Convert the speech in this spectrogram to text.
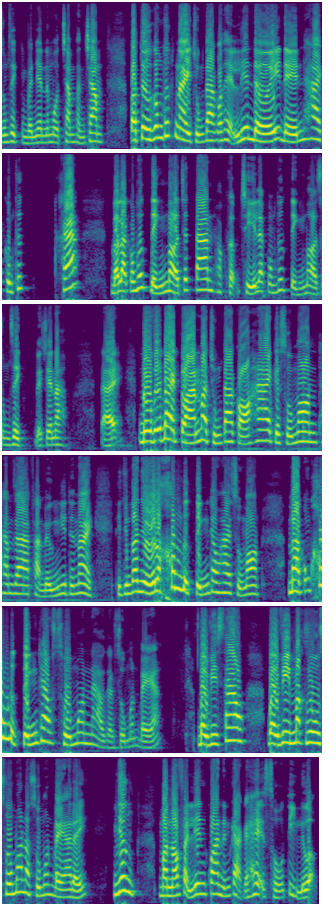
dung dịch và nhân đến 100%. Và từ công thức này chúng ta có thể liên đới đến hai công thức khác. Đó là công thức tính m chất tan hoặc thậm chí là công thức tính m dung dịch được chưa nào. Đấy, đối với bài toán mà chúng ta có hai cái số mol tham gia phản ứng như thế này thì chúng ta nhớ là không được tính theo hai số mol mà cũng không được tính theo số mol nào là số mol bé. Bởi vì sao? Bởi vì mặc dù số mol là số mol bé đấy nhưng mà nó phải liên quan đến cả cái hệ số tỷ lượng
